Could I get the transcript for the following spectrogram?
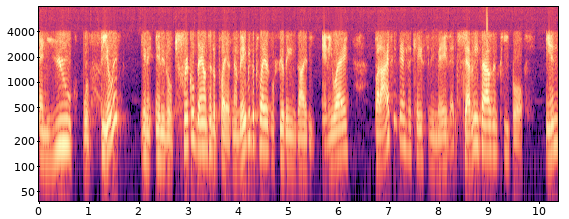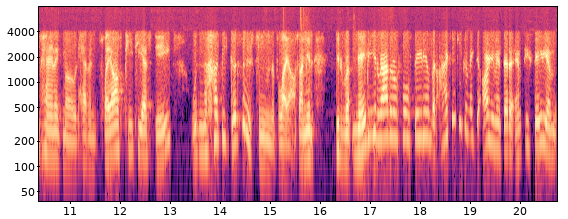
and you will feel it, and, it, and it'll trickle down to the players. Now, maybe the players will feel the anxiety anyway, but I think there's a case to be made that 70,000 people in panic mode having playoff PTSD would not be good for this team in the playoffs. I mean, you'd maybe you'd rather a full stadium, but I think you can make the argument that an empty stadium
